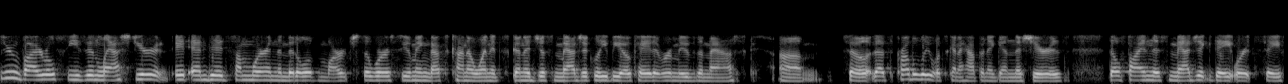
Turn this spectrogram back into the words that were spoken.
through viral season. Last year, it- it ended somewhere in the middle of March, so we're assuming that's kind of when it's going to just magically be okay to remove the mask. Um, so that's probably what's going to happen again this year. Is they'll find this magic date where it's safe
